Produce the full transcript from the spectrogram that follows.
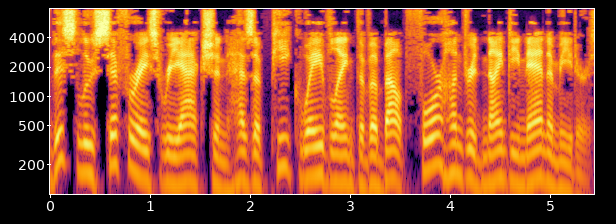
This luciferase reaction has a peak wavelength of about 490 nanometers,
